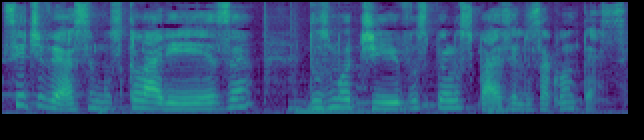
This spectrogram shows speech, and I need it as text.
se tivéssemos clareza dos motivos pelos quais eles acontecem.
